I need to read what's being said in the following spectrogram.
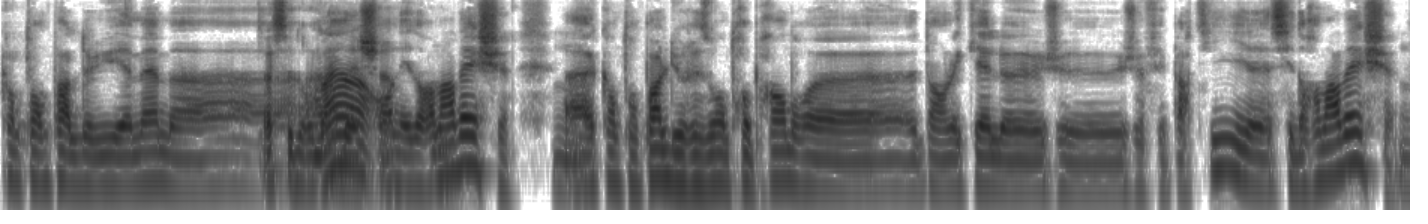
quand on parle de l'UMM, euh, c'est de Alain, Dromardèche, hein. on est de Dromardèche. Euh, quand on parle du réseau Entreprendre euh, dans lequel euh, je, je fais partie, euh, c'est de Dromardèche. Mm.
